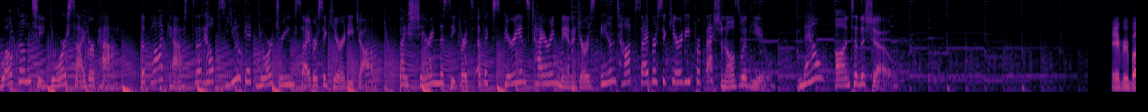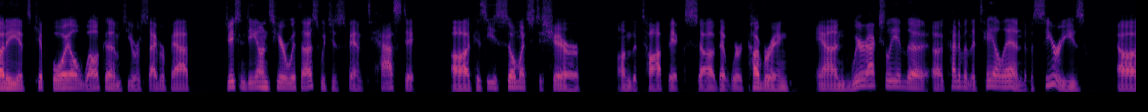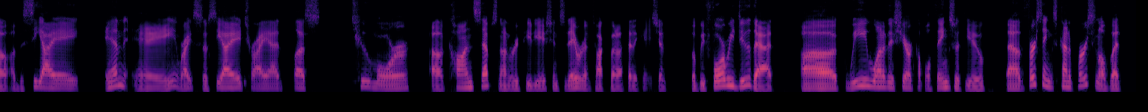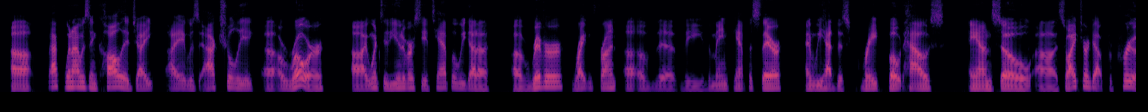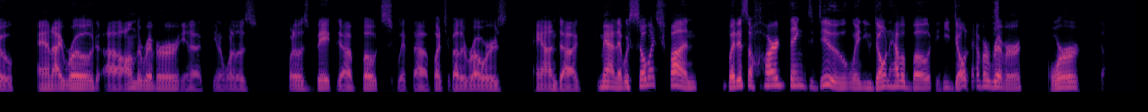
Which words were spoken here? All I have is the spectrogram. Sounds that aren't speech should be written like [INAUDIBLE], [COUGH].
Welcome to Your Cyber Path, the podcast that helps you get your dream cybersecurity job by sharing the secrets of experienced hiring managers and top cybersecurity professionals with you. Now, on to the show. Hey, everybody, it's Kip Boyle. Welcome to Your Cyber Path. Jason Dion's here with us, which is fantastic because uh, he's so much to share on the topics uh, that we're covering. And we're actually in the uh, kind of in the tail end of a series uh, of the CIA NA, right? So CIA triad plus two more uh, concepts, non repudiation. Today we're going to talk about authentication. But before we do that, uh, we wanted to share a couple things with you. Uh, the first thing is kind of personal, but uh, back when I was in college, I, I was actually uh, a rower. Uh, I went to the University of Tampa. We got a, a river right in front of the, the, the main campus there. And we had this great boathouse and so, uh, so I turned out for crew, and I rode uh, on the river in a you know one of those one of those big uh, boats with a bunch of other rowers. And uh, man, that was so much fun. But it's a hard thing to do when you don't have a boat, and you don't have a river or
